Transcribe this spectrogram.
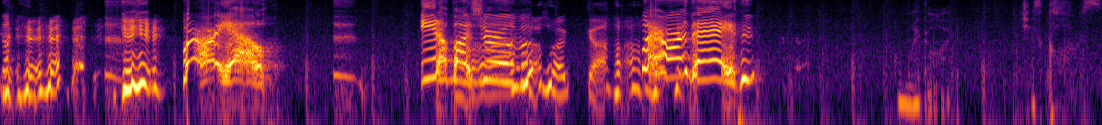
that Where are you? Eat a mushroom! Oh God. Where are they? Oh my god. She's close.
